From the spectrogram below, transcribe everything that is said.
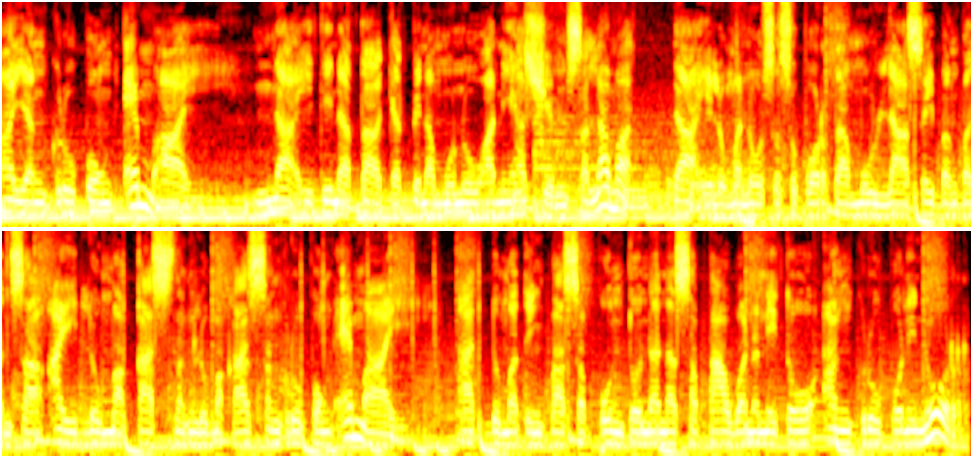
ay ang grupong MI na itinatag at pinamunuan ni Hashim Salamat dahil umano sa suporta mula sa ibang bansa ay lumakas ng lumakas ang grupong MI at dumating pa sa punto na nasapawan na nito ang grupo ni Nur.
